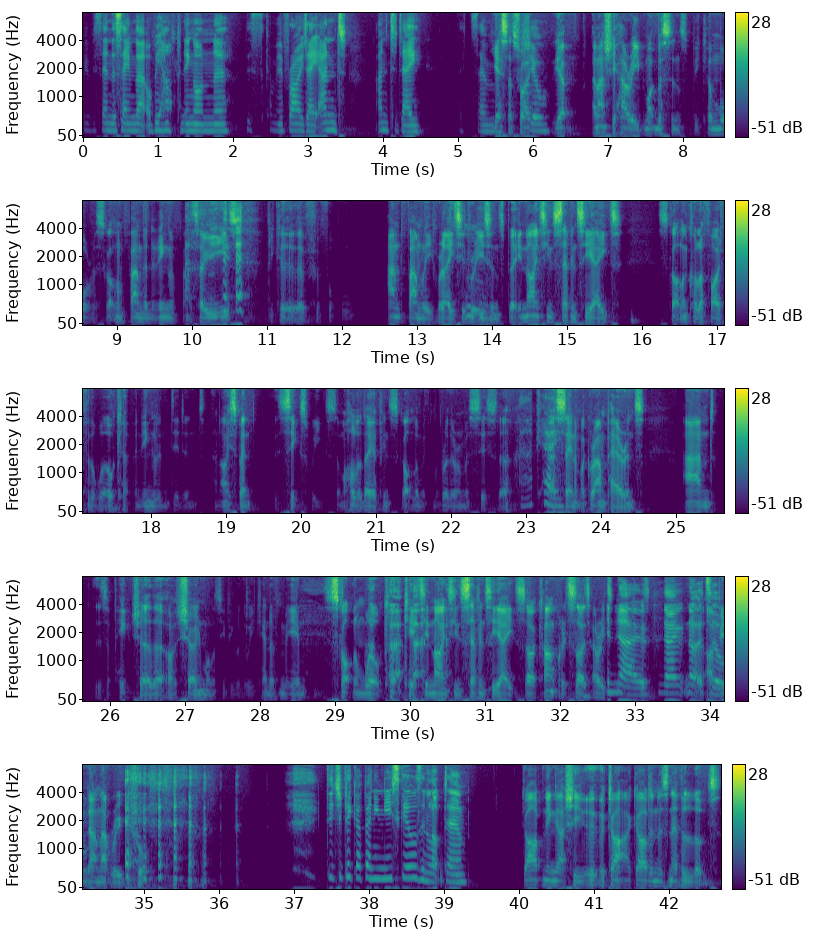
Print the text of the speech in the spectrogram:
we were saying the same that will be happening on uh, this coming Friday and and today. That, um, Yes, that's right. Yep. And actually, Harry, my, my son's become more of a Scotland fan than an England fan. So he is because of, for football and family-related Mm. reasons. But in 1978, Scotland qualified for the World Cup and England didn't. And I spent the six weeks summer holiday up in Scotland with my brother and my sister, Okay. uh, staying at my grandparents. And there's a picture that I was showing one or two people at the weekend of me in Scotland World Cup kit in 1978. So I can't criticise Harry. much No, no, not at all. I've been down that route before. Did you pick up any new skills in lockdown? gardening actually the, gar- our garden has never looked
